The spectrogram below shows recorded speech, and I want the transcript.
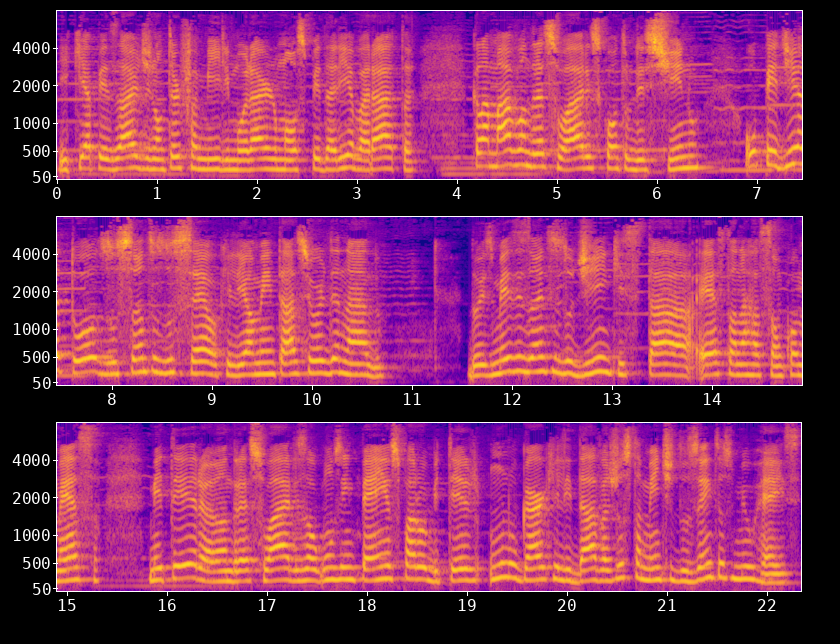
e que, apesar de não ter família e morar numa hospedaria barata, clamava André Soares contra o destino ou pedia a todos os santos do céu que lhe aumentasse o ordenado. Dois meses antes do dia em que está esta narração começa, metera André Soares alguns empenhos para obter um lugar que lhe dava justamente duzentos mil réis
